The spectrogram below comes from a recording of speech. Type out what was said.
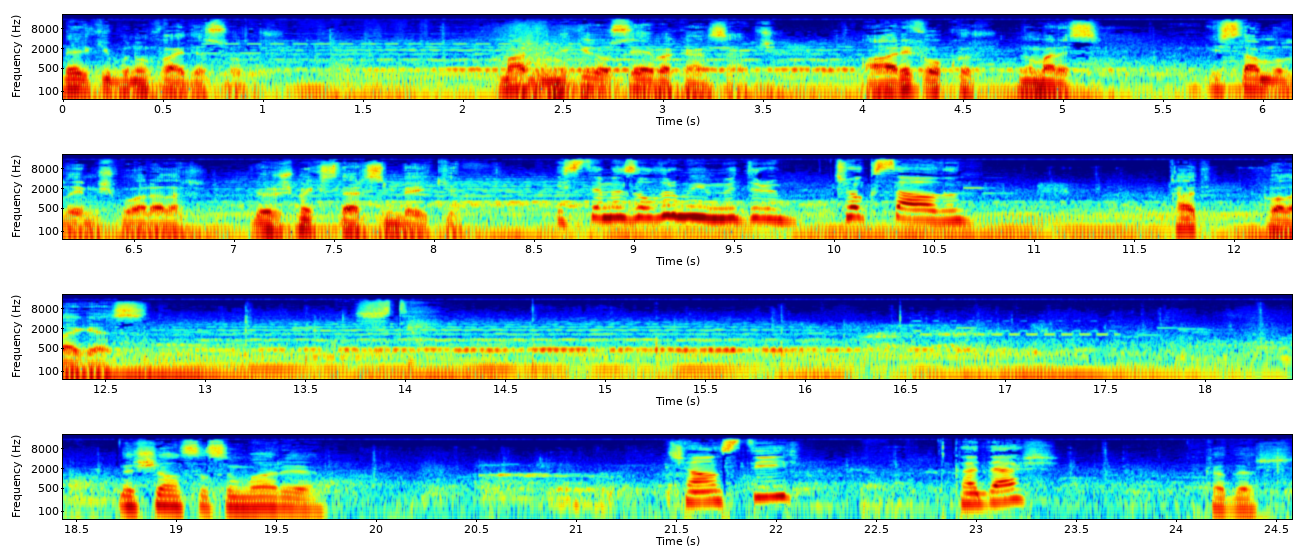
Belki bunun faydası olur. Mardin'deki dosyaya bakan savcı. Arif Okur, numarası. İstanbul'daymış bu aralar. Görüşmek istersin belki. istemez olur muyum müdürüm? Çok sağ olun. Hadi kolay gelsin. İşte. Ne şanslısın var ya. Şans değil. Kader. Kader.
